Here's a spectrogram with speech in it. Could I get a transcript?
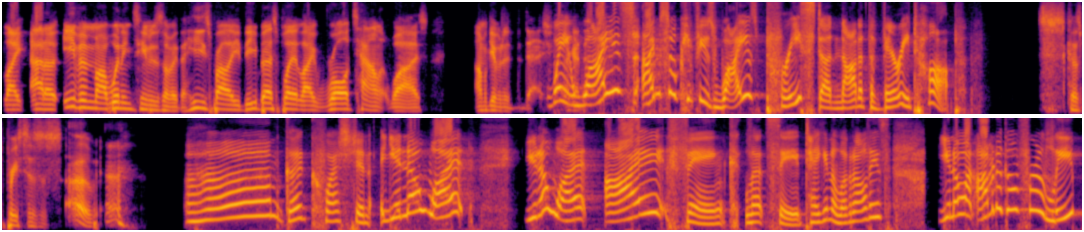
Like out of even my winning teams and stuff like that, he's probably the best player, like raw talent wise. I'm giving it to Dash. Wait, why is I'm so confused? Why is Priestahh not at the very top? Because Priestahh is so. eh. Um, good question. You know what? You know what? I think. Let's see. Taking a look at all these. You know what? I'm gonna go for a leap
